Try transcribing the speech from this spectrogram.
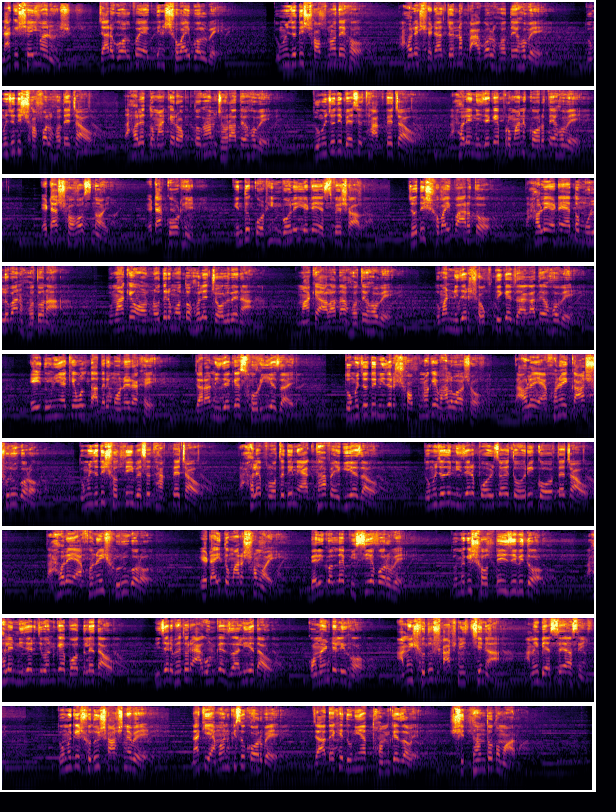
নাকি সেই মানুষ যার গল্প একদিন সবাই বলবে? তুমি যদি স্বপ্ন দেখো, তাহলে সেটার জন্য পাগল হতে হবে। তুমি যদি সফল হতে চাও, তাহলে তোমাকে রক্তঘাম ঝরাতে হবে। তুমি যদি বেঁচে থাকতে চাও, তাহলে নিজেকে প্রমাণ করতে হবে। এটা সহজ নয়, এটা কঠিন। কিন্তু কঠিন বলেই এটা স্পেশাল যদি সবাই পারতো, তাহলে এটা এত মূল্যবান হতো না। তোমাকে অন্যদের মতো হলে চলবে না। তোমাকে আলাদা হতে হবে। তোমার নিজের শক্তিকে জাগাতে হবে। এই দুনিয়া কেবল তাদের মনে রাখে, যারা নিজেকে সরিয়ে যায়। তুমি যদি নিজের স্বপ্নকে ভালোবাসো, তাহলে এখনই কাজ শুরু করো। তুমি যদি সত্যিই বেঁচে থাকতে চাও তাহলে প্রতিদিন এক ধাপ এগিয়ে যাও। তুমি যদি নিজের পরিচয় তৈরি করতে চাও, তাহলে এখনই শুরু করো। এটাই তোমার সময়। দেরি করলে পিছিয়ে পড়বে। তুমি কি সত্যিই জীবিত? তাহলে নিজের জীবনকে বদলে দাও। নিজের ভেতরে আগুনকে জ্বালিয়ে দাও। কমেন্টে লিখো, আমি শুধু শ্বাস নিচ্ছি না, আমি বেঁচে আছি। তুমি কি শুধু শ্বাস নেবে, নাকি এমন কিছু করবে, যা দেখে দুনিয়া থমকে যাবে? সিদ্ধান্ত তোমার।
